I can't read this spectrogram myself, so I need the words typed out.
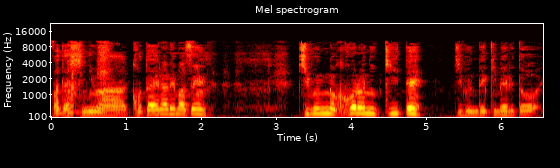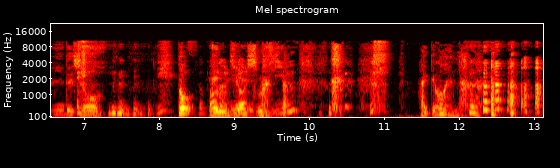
私には答えられません自分の心に聞いて自分で決めるといいでしょう と返事をしました 入ってこへんな。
